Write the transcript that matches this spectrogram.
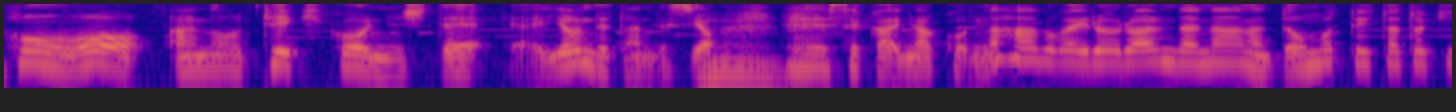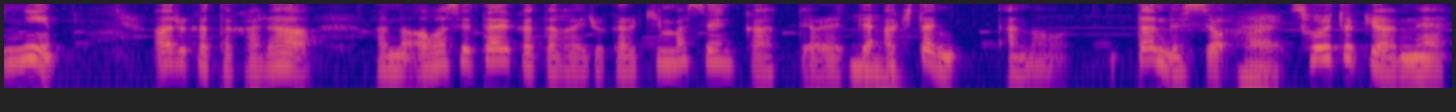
本をあの定期購入してえ読んでたんですよ。うん。えー世界にはこんなハーブがいろいろあるんだななんて思っていた時にある方からあの「会わせたい方がいるから来ませんか?」って言われて、うん秋田にあの行ったんですよ。はい。そういう時はね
